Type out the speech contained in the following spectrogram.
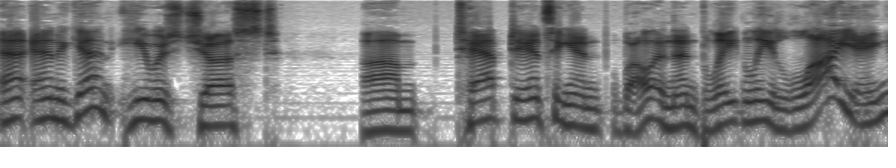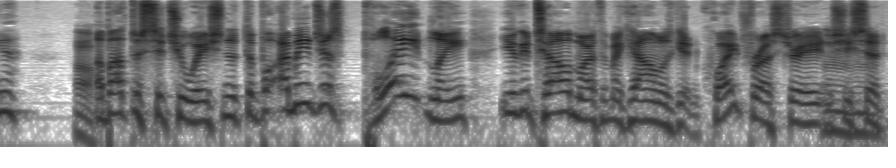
And, and again, he was just um, tap dancing and well, and then blatantly lying Oh. about the situation at the. Bo- I mean, just blatantly, you could tell Martha MacCallum was getting quite frustrated, and she Mm-hmm. said,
